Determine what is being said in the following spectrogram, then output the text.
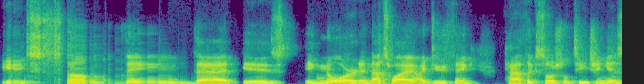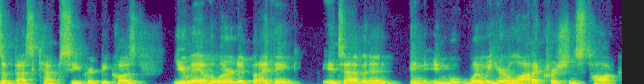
it's something that is ignored. And that's why I do think Catholic social teaching is a best kept secret because you may have learned it, but I think it's evident in, in when we hear a lot of Christians talk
